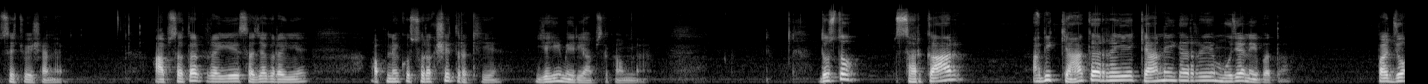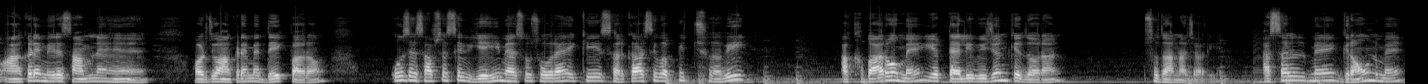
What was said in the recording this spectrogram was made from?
सिचुएशन है। आप सतर्क रहिए, सजग रहिए। अपने को सुरक्षित रखिए। यही मेरी आपसे कामना है। दोस्तों, सरकार अभी क्या कर रही है, क्या नहीं कर रही है, मुझे नहीं पता। पर जो आंकड़े मेरे सामने हैं और जो आंकड़े मैं देख पा रहा हूँ, उस हिसाब से सिर्फ़ यही महसूस हो रहा है कि सरकार सिर्फ़ अपनी छवि अखबारों में या टेलीविज़न के दौरान सुधारना चाह रही है। असल में, ग्राउंड में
